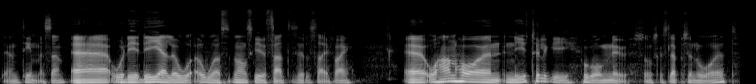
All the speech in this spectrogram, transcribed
en timme sedan. Eh, och det, det gäller oavsett om man skriver fantasy eller sci-fi. Eh, och han har en ny trilogi på gång nu som ska släppas under året.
